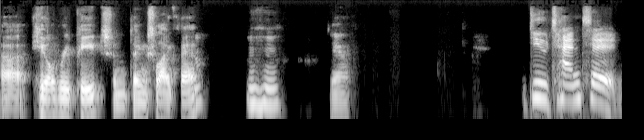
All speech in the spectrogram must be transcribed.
uh, hill repeats and things like that. Mm-hmm. Yeah. Do you tend to,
